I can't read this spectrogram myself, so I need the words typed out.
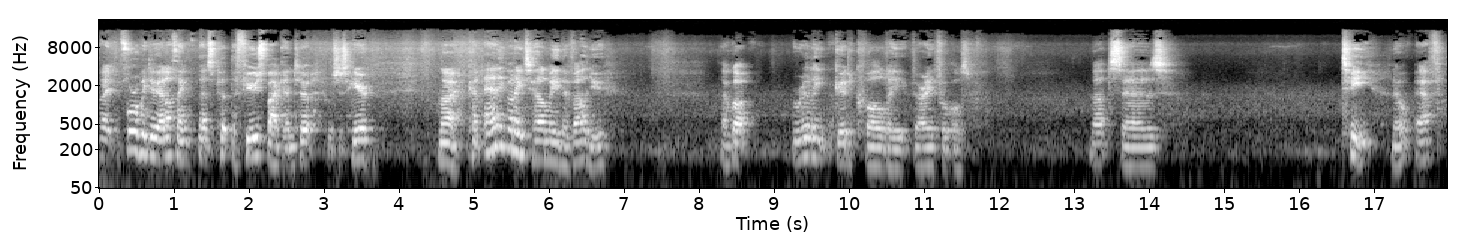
Right, before we do anything, let's put the fuse back into it, which is here. Now, can anybody tell me the value? I've got really good quality varifocals. That says T, no, F.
